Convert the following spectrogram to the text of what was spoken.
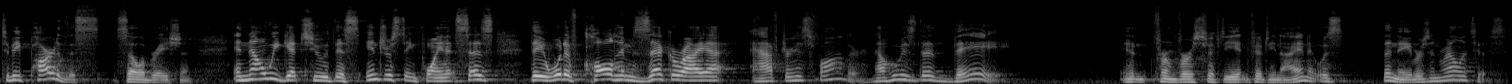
to be part of this celebration. And now we get to this interesting point. It says they would have called him Zechariah after his father. Now, who is the they? In, from verse 58 and 59, it was the neighbors and relatives.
